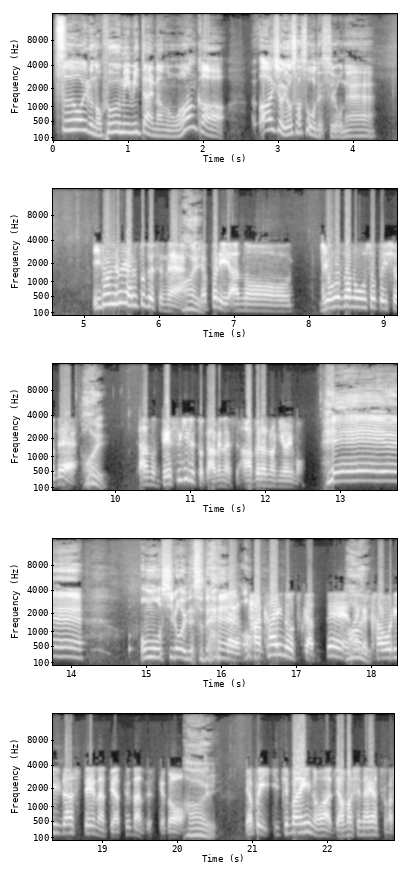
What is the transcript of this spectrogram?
ツオイルの風味みたいなのも、なんか、相性良さそうですよね。いろいろやるとですね、はいやっぱりあのー餃子の王将と一緒で、はい。あの、出すぎるとダメなんですよ。油の匂いも。へえ、面白いですね。高いのを使って、はいなんか香り出してなんてやってたんですけど、はい。やっぱり一番いいのは邪魔しないやつが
